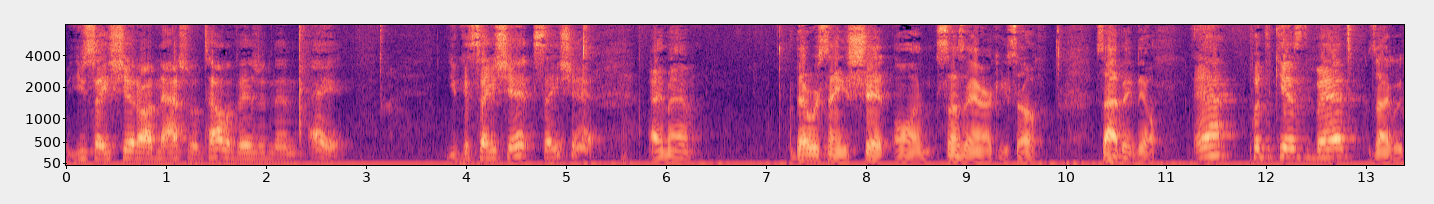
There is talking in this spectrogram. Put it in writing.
You say shit on national television, then hey, you can say shit, say shit. Hey, man. They were saying shit on Sons of Anarchy, so it's not a big deal. Yeah, put the kids to bed, Exactly.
